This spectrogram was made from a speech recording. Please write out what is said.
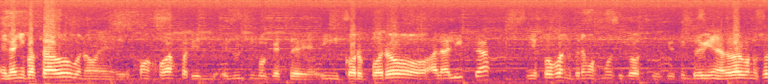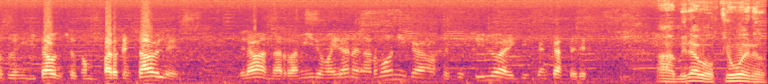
El año pasado, bueno, eh, Juanjo Gaspar, el, el último que se incorporó a la lista, y después, bueno, tenemos músicos que, que siempre vienen a hablar con nosotros, invitados, que son parte estable de la banda, Ramiro Maidana en armónica, Jesús Silva y Cristian Cáceres, Ah, mirá vos, qué bueno.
